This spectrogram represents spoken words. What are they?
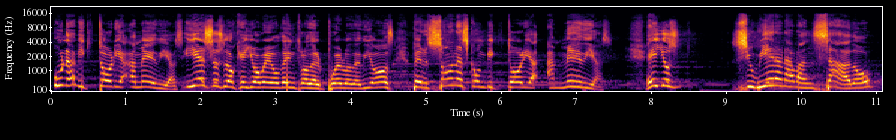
una victoria a medias. Y eso es lo que yo veo dentro del pueblo de Dios. Personas con victoria a medias. Ellos, si hubieran avanzado,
